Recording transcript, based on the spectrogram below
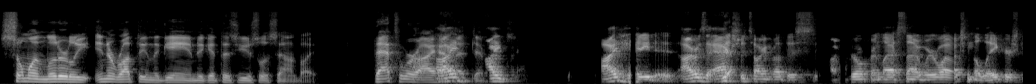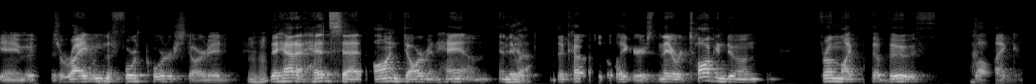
someone literally interrupting the game to get this useless soundbite? That's where I have I, that difference. I hate it. I was actually talking about this with my girlfriend last night. We were watching the Lakers game. It was right when the fourth quarter started. Mhm. They had a headset on Darvin Ham, and they Yeah. were the coach of the Lakers, and they were talking to him from like the booth, like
